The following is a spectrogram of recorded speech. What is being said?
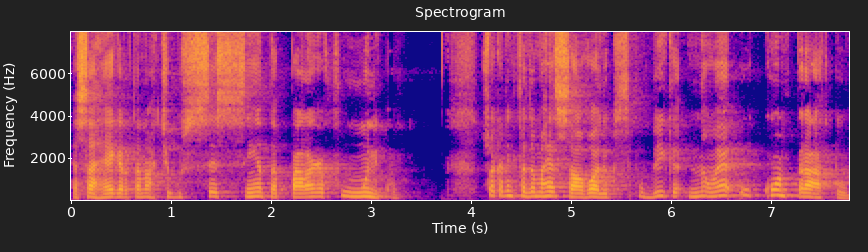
Essa regra está no artigo 60, parágrafo único. Só que eu tenho que fazer uma ressalva: olha, o que se publica não é o contrato,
